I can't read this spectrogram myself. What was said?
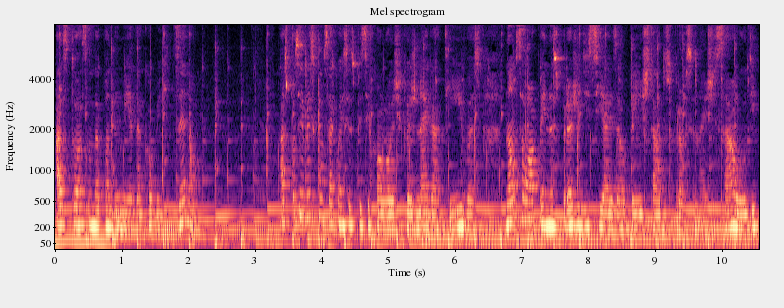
à situação da pandemia da Covid-19. As possíveis consequências psicológicas negativas não são apenas prejudiciais ao bem-estar dos profissionais de saúde,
